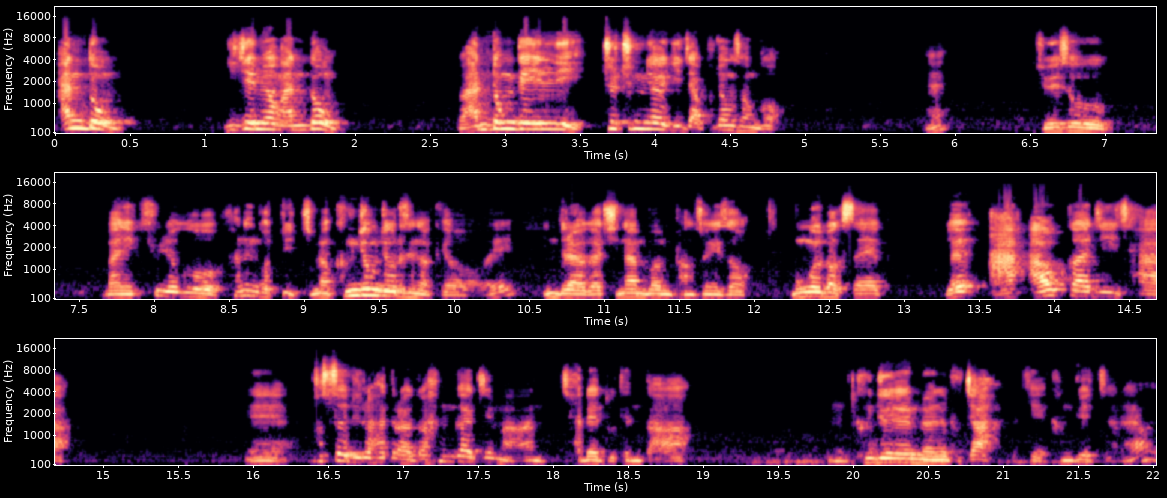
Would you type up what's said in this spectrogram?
안동 이재명 안동 안동 데일리 주충렬 기자 부정선거 예? 조회수 많이 키우려고 하는 것도 있지만 긍정적으로 생각해요. 예? 인드라가 지난번 방송에서 몽골 박사의 열- 아, 아홉 가지 자 예, 헛소리를 하더라도 한 가지만 잘해도 된다. 음, 긍정적인 면을 보자 이렇게 강조했잖아요.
